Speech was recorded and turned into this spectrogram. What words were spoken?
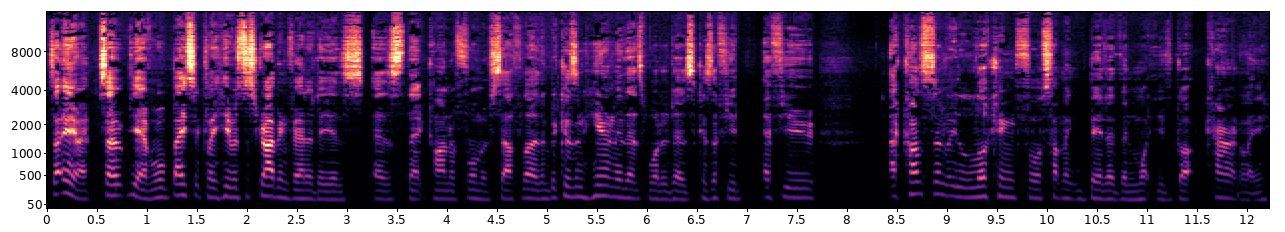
so anyway, so yeah, well, basically, he was describing vanity as as that kind of form of self-loathing because inherently that's what it is. Because if you if you are constantly looking for something better than what you've got currently,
